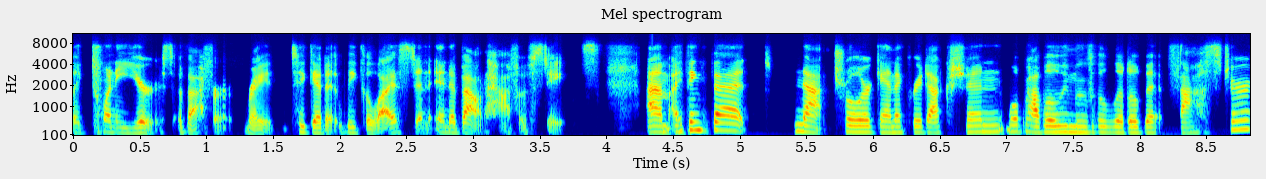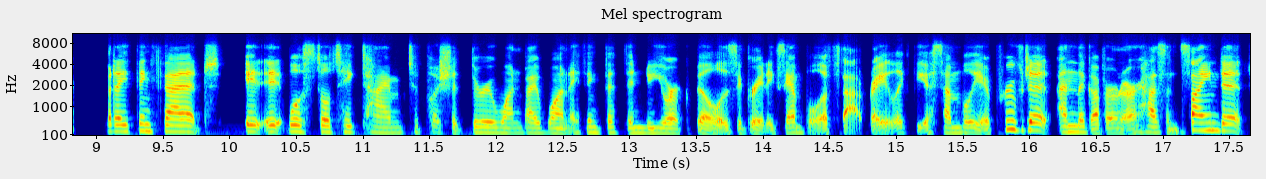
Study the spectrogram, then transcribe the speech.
like 20 years of effort right to get it legalized in, in about half of states. Um, i think that natural organic reduction will probably move a little bit faster but I think that it, it, will still take time to push it through one by one. I think that the New York bill is a great example of that, right? Like the assembly approved it and the governor hasn't signed it.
